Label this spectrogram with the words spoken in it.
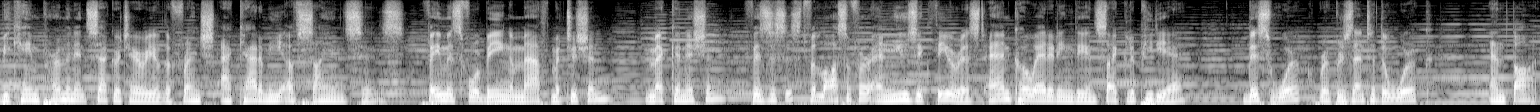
became permanent secretary of the French Academy of Sciences. Famous for being a mathematician, mechanician, physicist, philosopher, and music theorist, and co-editing the Encyclopedia, this work represented the work and thought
